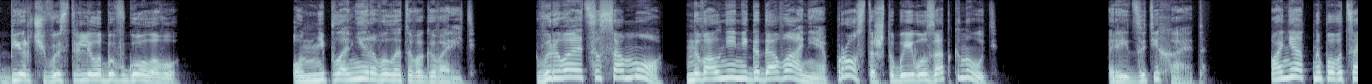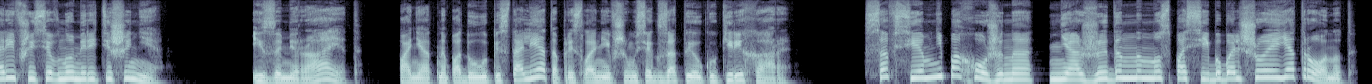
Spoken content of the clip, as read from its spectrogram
Бирч выстрелила бы в голову. Он не планировал этого говорить. Вырывается само, на волне негодования, просто чтобы его заткнуть. Рид затихает. Понятно по воцарившейся в номере тишине и замирает, понятно по дулу пистолета, прислонившемуся к затылку Кирихары. Совсем не похоже на «неожиданно, но спасибо большое, я тронут».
